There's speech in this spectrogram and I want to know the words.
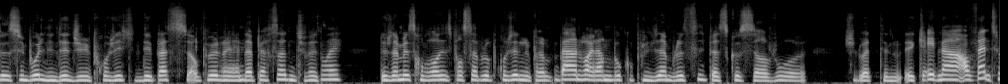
aussi beau l'idée du projet qui dépasse un peu la, personne, tu vois. Ouais. De jamais se rendre indispensable au projet, de le bah, voilà. beaucoup plus viable aussi parce que c'est un jour, euh, tu dois te. Et, et ben en fait,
